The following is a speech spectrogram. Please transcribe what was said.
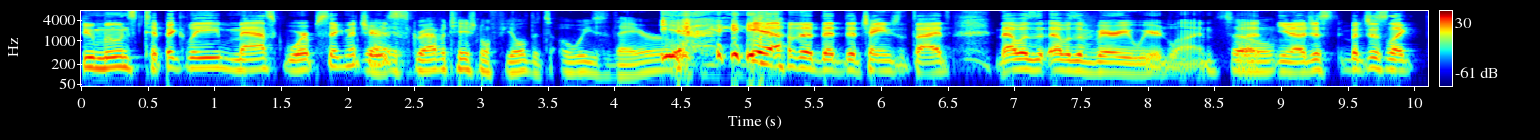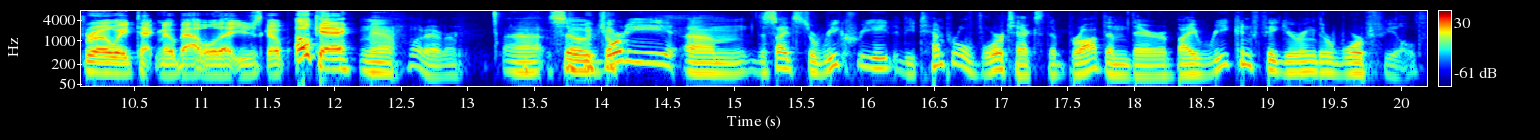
do moons typically mask warp Yeah, signatures? its gravitational field, it's always there. Yeah, yeah, that, that changed the tides. That was that was a very weird line. So- but, you know, just but just like throwaway techno babble that you just go, okay, Yeah, whatever. Uh, so Geordi um, decides to recreate the temporal vortex that brought them there by reconfiguring their warp field.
